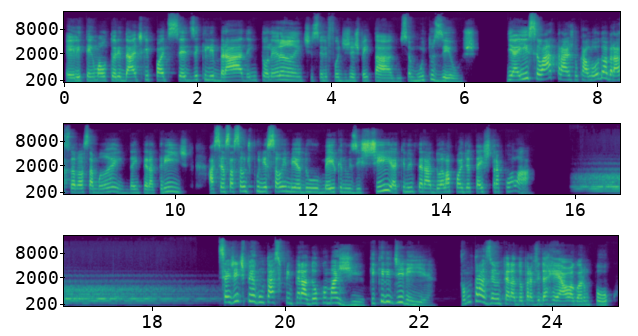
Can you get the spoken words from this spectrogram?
Ele tem uma autoridade que pode ser desequilibrada, intolerante, se ele for desrespeitado. Isso é muito Zeus. E aí, se lá atrás, no calor do abraço da nossa mãe, da imperatriz, a sensação de punição e medo meio que não existia, aqui no imperador ela pode até extrapolar. Se a gente perguntasse para o imperador como agir, o que, que ele diria? Vamos trazer o imperador para a vida real agora um pouco,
